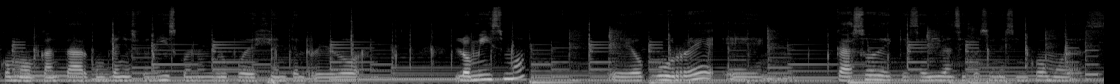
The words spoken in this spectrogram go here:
como cantar cumpleaños feliz con un grupo de gente alrededor. Lo mismo eh, ocurre en caso de que se vivan situaciones incómodas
